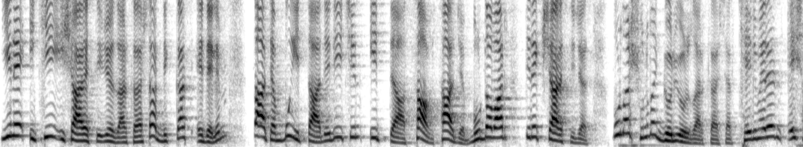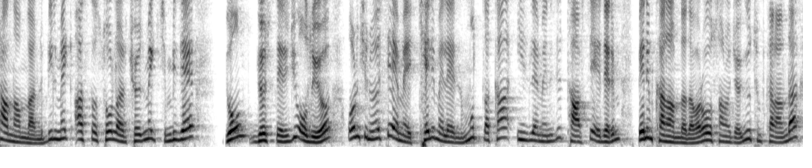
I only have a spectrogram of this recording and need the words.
Yine 2'yi işaretleyeceğiz arkadaşlar. Dikkat edelim. Zaten bu iddia dediği için iddia sav sadece burada var. Direkt işaretleyeceğiz. Burada şunu da görüyoruz arkadaşlar. Kelimelerin eş anlamlarını bilmek aslında soruları çözmek için bize yol gösterici oluyor. Onun için ÖSYM kelimelerini mutlaka izlemenizi tavsiye ederim. Benim kanalımda da var. Oğuzhan Hoca YouTube kanalında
